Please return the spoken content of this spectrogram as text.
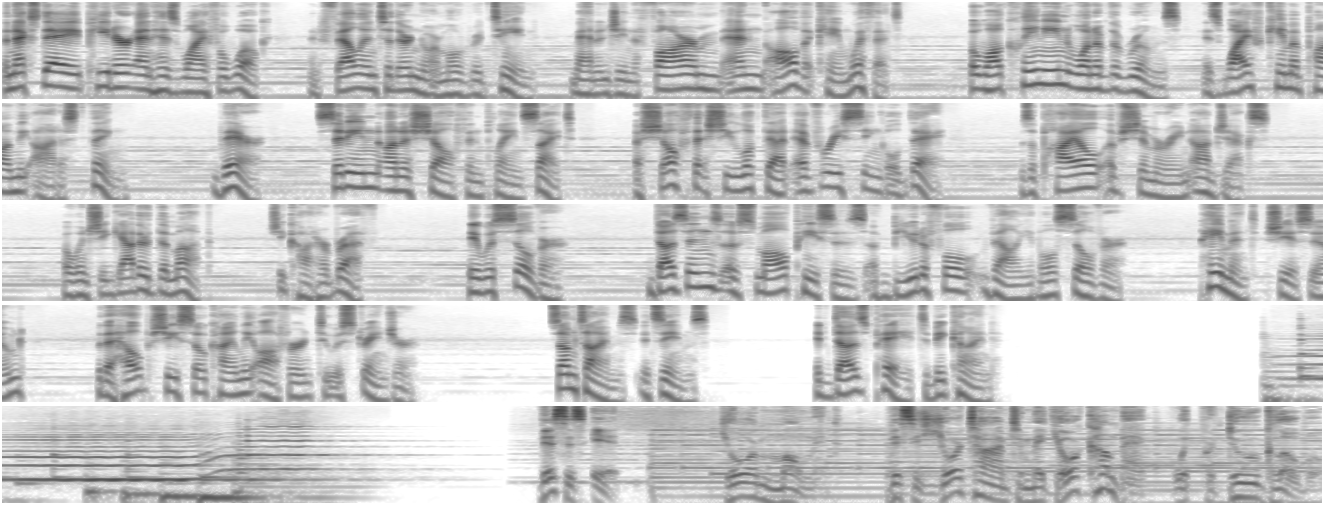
The next day, Peter and his wife awoke and fell into their normal routine, managing the farm and all that came with it. But while cleaning one of the rooms, his wife came upon the oddest thing. There, sitting on a shelf in plain sight, a shelf that she looked at every single day, was a pile of shimmering objects. But when she gathered them up, she caught her breath. It was silver. Dozens of small pieces of beautiful, valuable silver. Payment, she assumed, for the help she so kindly offered to a stranger. Sometimes, it seems, it does pay to be kind. This is it. Your moment. This is your time to make your comeback with Purdue Global.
